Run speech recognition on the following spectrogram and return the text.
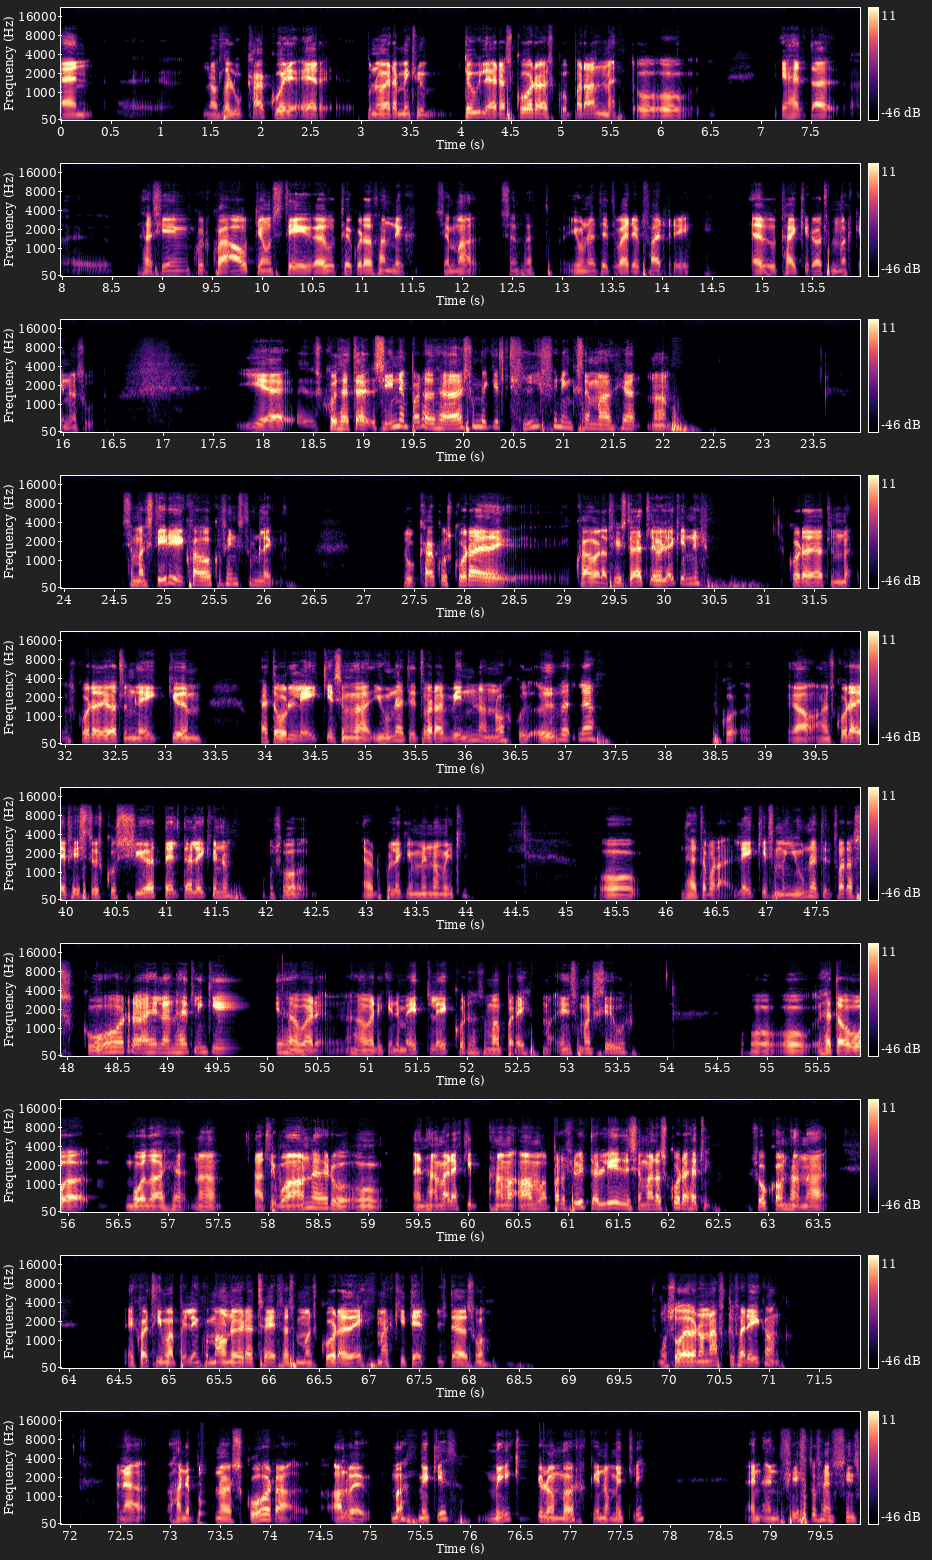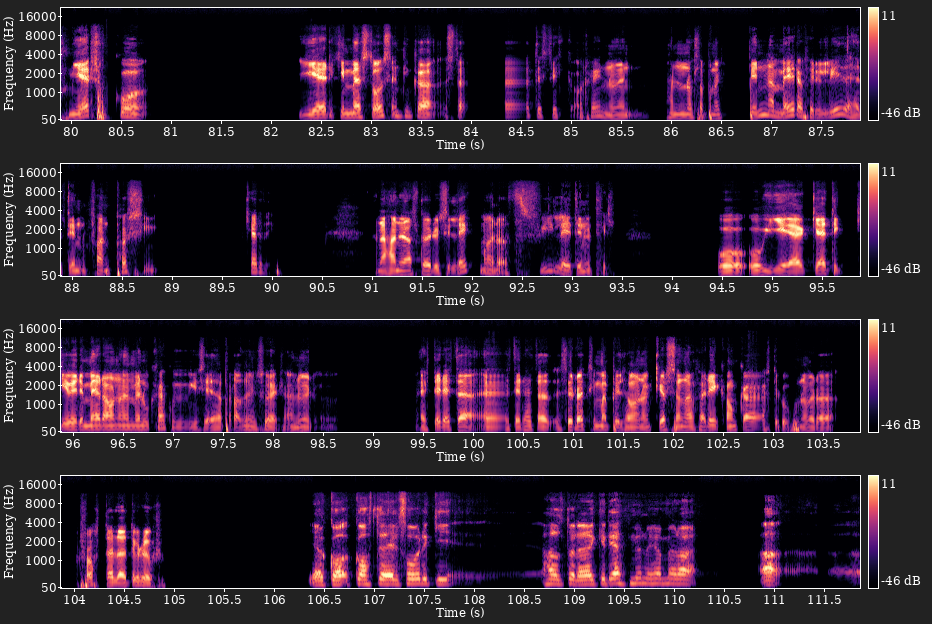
En uh, náttúrulega Lukaku er, er búin að vera miklu duglegar að skora sko bara almennt. Og, og ég held að uh, það sé einhver hvað átján stig ef þú tekur það þannig sem að sem United væri færri ef þú tækir öll mörkinas út ég, sko þetta sýnir bara að það er svo mikil tilfinning sem að hérna sem að stýri hvað okkur finnst um leikmann Lukaku skoraði hvað var það, fyrstu 11 leikinir skoraði öllum, skoraði öllum leikjum. Þetta voru leikir sem að United var að vinna nokkuð auðveldlega. Sko, já, hann skoraði fyrstu sko sjö deildaleikjunum og svo Európa-leikjum minn á milli. Og þetta var leikir sem að United var að skora heilan hellingi það var, það var ekki nefn eitt leikur það sem var bara eins mann sigur. Og, og þetta var móða hérna allir vonaður og, og en hann var ekki, hann var, hann var bara hlut af liði sem var að skora helling. Svo kom hann að eitthvað tímabili, einhver mánuður eða tveir þar sem hann skoraði eitt mark í deild eða svo. Og svo hefur hann aftur farið í gang. Þannig að hann er búin að skora alveg mörg mikið mikilvæg mörg inn á milli. En, en fyrst og fremst finnst mér sko ég er ekki með stóðsendingastatistik á hreinu en hann er náttúrulega búin að binna meira fyrir liði held en fann Percy gerði. Þannig að hann er alltaf öðruðs í leikmaður að því leitinu til. Og, og ég get ekki verið meira ánæðið með Lukaku ég segi það bara alveg eins og er. Hann er eftir þetta, eftir þetta þurra tímabil þá var hann gjörsanlega að fara í ganga aftur og búin að vera hróttalega dölur Já, gott, gott að þeir fór ekki haldur eða ekki rétt munu hjá mér að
